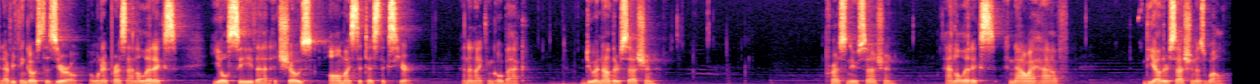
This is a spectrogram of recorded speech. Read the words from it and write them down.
and everything goes to zero. But when I press analytics, you'll see that it shows all my statistics here. And then I can go back, do another session, press new session, analytics, and now I have the other session as well.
